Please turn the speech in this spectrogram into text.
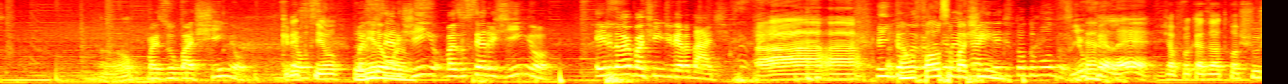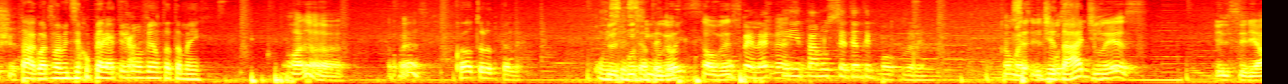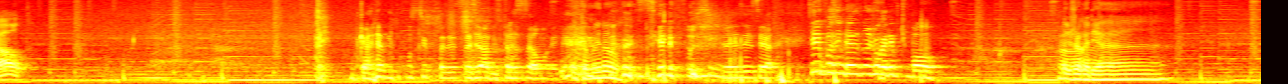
Não. mas o baixinho. Cresceu. é o- mas, o Serginho, mas o Serginho, ele não é baixinho de verdade. Ah! Então, É um na verdade, falso ele é baixinho. rainha de todo mundo. E o Pelé já foi casado com a Xuxa. Tá, agora tu vai me dizer que o Pelé tem Cara. 90 também. Olha, talvez. Qual é a altura do Pelé? Se ele fosse 1,62? inglês, talvez. O Pelé tem, tá nos 70 e poucos ali. Não, mas Se- ele de fosse idade? inglês, ele seria alto. Cara, eu não consigo fazer essa abstração. aí. Eu também não. Se ele fosse inglês, ele seria... Se ele fosse inglês, ele não jogaria futebol. Eu jogaria.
